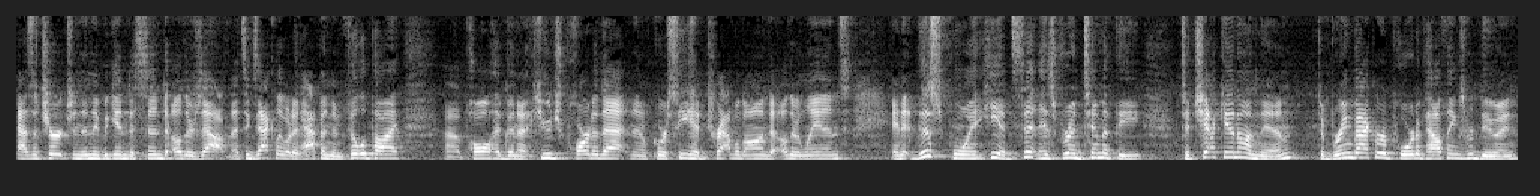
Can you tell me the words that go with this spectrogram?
as a church, and then they begin to send others out. And that's exactly what had happened in Philippi. Uh, Paul had been a huge part of that, and then, of course, he had traveled on to other lands. And at this point, he had sent his friend Timothy to check in on them, to bring back a report of how things were doing.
